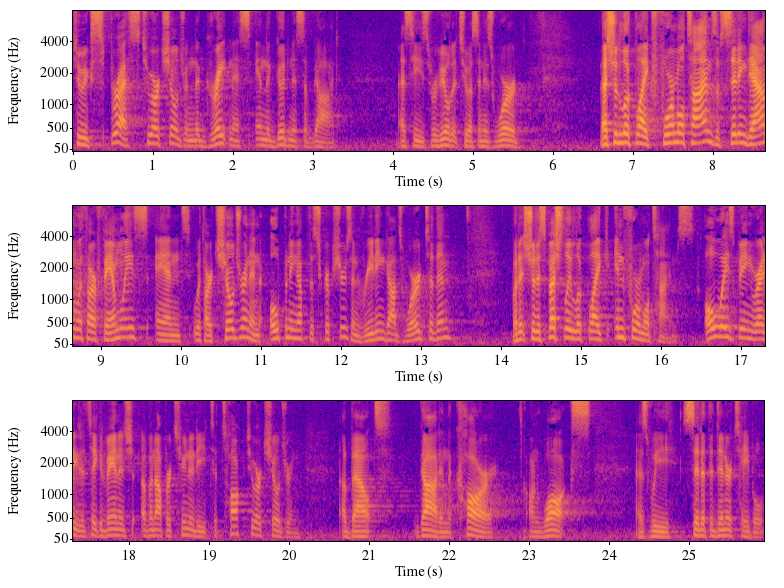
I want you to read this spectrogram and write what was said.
to express to our children the greatness and the goodness of God as He's revealed it to us in His Word. That should look like formal times of sitting down with our families and with our children and opening up the Scriptures and reading God's Word to them. But it should especially look like informal times, always being ready to take advantage of an opportunity to talk to our children about God in the car, on walks, as we sit at the dinner table,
